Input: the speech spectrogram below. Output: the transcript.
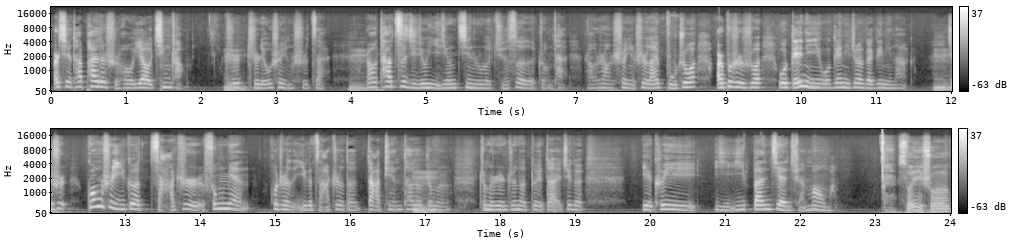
而且他拍的时候要清场，只嗯只留摄影师在。嗯然后他自己就已经进入了角色的状态，然后让摄影师来捕捉，而不是说我给你，我给你这个，给你那个，嗯就是光是一个杂志封面或者一个杂志的大片，他都这么、嗯这么认真的对待，这个也可以以一般见全貌嘛。所以说，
